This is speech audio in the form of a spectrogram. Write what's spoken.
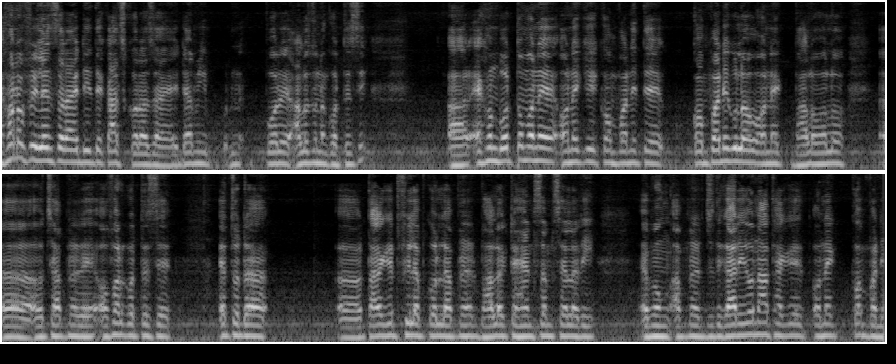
এখনও ফ্রিল্যান্সার আইডিতে কাজ করা যায়, এটা আমি পরে আলোচনা করতেছি। আর এখন বর্তমানে অনেকেই কোম্পানিতে কোম্পানিগুলো অনেক ভালো ভালো হচ্ছে আপনার অফার করতেছে। এতটা টার্গেট ফিল আপ করলে আপনার ভালো একটা হ্যান্ডসাম স্যালারি এবং আপনার যদি গাড়িও না থাকে, অনেক কোম্পানি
